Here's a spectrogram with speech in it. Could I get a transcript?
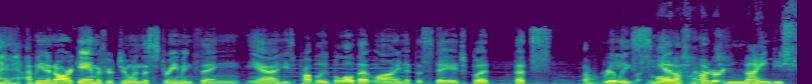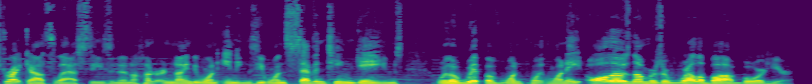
I, I mean, in our game, if you're doing the streaming thing, yeah, he's probably below that line at this stage. But that's a really I mean, small He had percentage. 190 strikeouts last season in 191 innings. He won 17 games with a whip of 1.18. All those numbers are well above board here.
